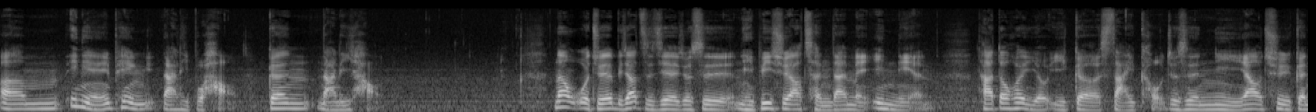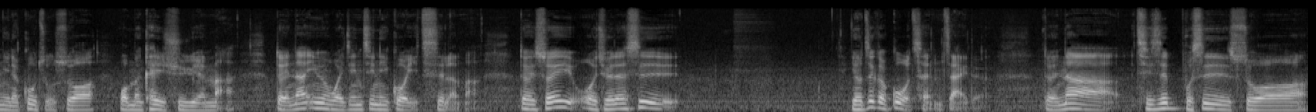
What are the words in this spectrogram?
嗯，一年一聘哪里不好，跟哪里好。那我觉得比较直接的就是，你必须要承担每一年，它都会有一个 cycle，就是你要去跟你的雇主说，我们可以续约嘛？对，那因为我已经经历过一次了嘛，对，所以我觉得是有这个过程在的。对，那其实不是说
